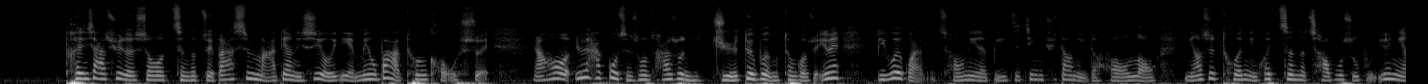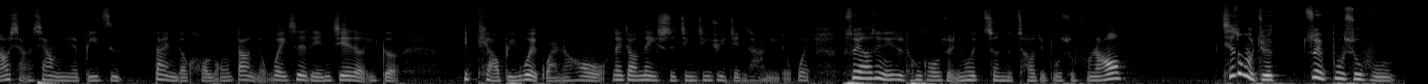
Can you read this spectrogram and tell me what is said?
喷下去的时候，整个嘴巴是麻掉，你是有一点没有办法吞口水。然后，因为他过程中他说你绝对不能吞口水，因为鼻胃管从你的鼻子进去到你的喉咙，你要是吞，你会真的超不舒服，因为你要想象你的鼻子带你的喉咙到你的胃是连接的一个。一条鼻胃管，然后那叫内视镜进去检查你的胃，所以要是你一直吞口水，你会真的超级不舒服。然后，其实我觉得最不舒服、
